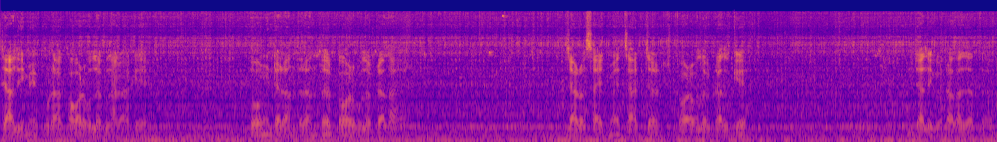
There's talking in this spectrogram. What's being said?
जाली में पूरा कवर ब्लॉक लगा के दो मीटर अंतर अंतर कवर ब्लॉक डाला है। चारों साइड में चार चार कवर ब्लॉक डाल के जाली को डाला जाता है।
